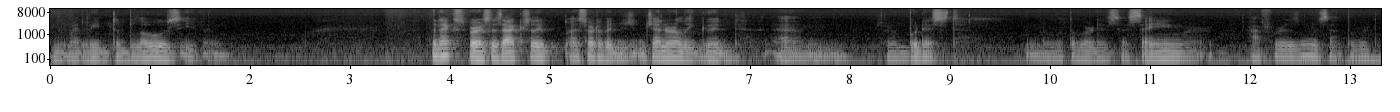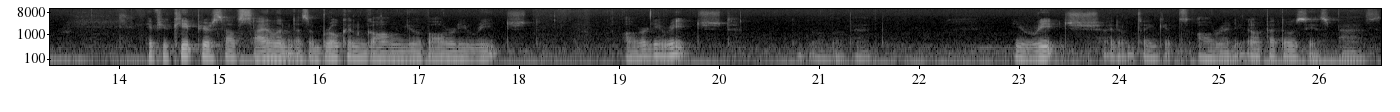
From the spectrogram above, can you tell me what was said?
And it might lead to blows even. The next verse is actually a sort of a generally good um, sort of Buddhist, I don't know what the word is, a saying or aphorism, is that the word? If you keep yourself silent as a broken gong, you have already reached. Already reached. Don't know about that. You reach. I don't think it's already. Oh, Patosi is past.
